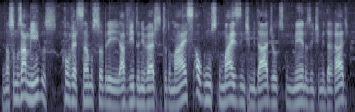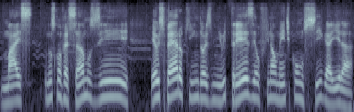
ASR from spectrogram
Nós somos amigos, conversamos sobre a vida, o universo e tudo mais, alguns com mais intimidade, outros com menos intimidade, mas nos conversamos e eu espero que em 2013 eu finalmente consiga ir a,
